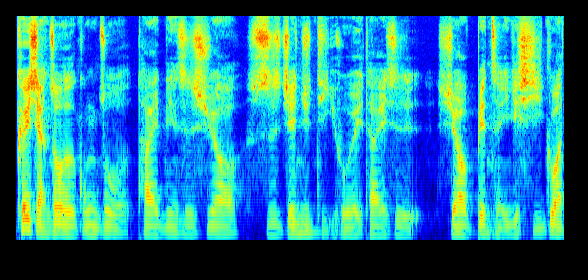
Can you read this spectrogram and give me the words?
可以享受的工作，它一定是需要时间去体会，它也是需要变成一个习惯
